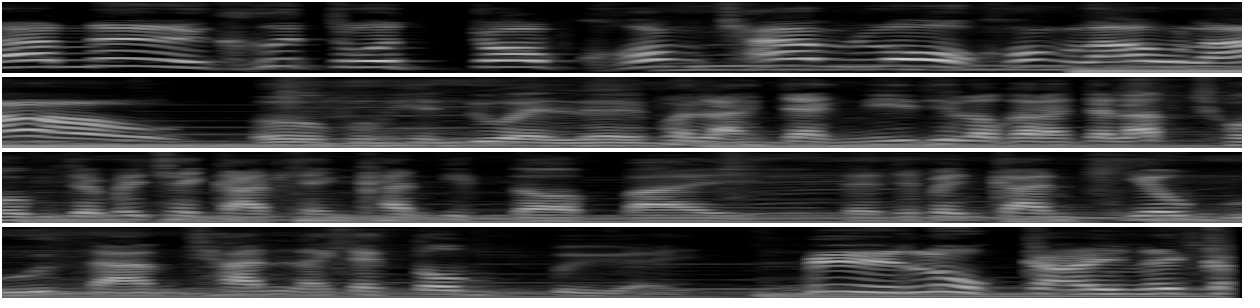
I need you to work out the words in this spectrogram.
แต่นี่คือจุดจบของแชมป์โลกของเราแล้ว เออผมเห็นด้วยเลยเพราะหลังจากนี้ที่เรากำลังจะรับชมจะไม่ใช่การแข่งขันอีกต่อไป แต่จะเป็นการเคี่ยวหมูสามชั้นหลังจากต้มเปื่อย บี้ลูกไก่ในก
